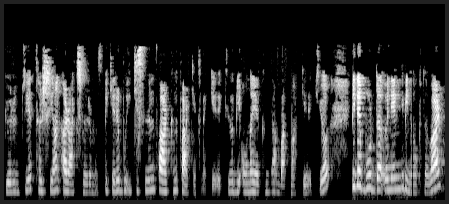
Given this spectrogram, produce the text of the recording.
görüntüye taşıyan araçlarımız. Bir kere bu ikisinin farkını fark etmek gerekiyor. Bir ona yakından bakmak gerekiyor. Bir de burada önemli bir nokta var.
